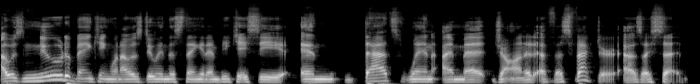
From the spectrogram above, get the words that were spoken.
I was new to banking when I was doing this thing at MBKC. And that's when I met John at FS Vector. As I said,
